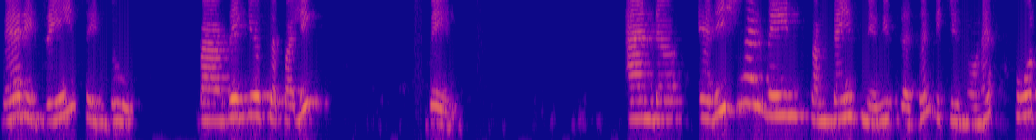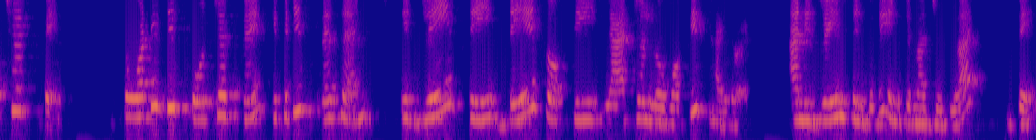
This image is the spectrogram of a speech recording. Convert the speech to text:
where it drains into brachiocephalic vein. And uh, additional vein sometimes may be present, which is known as Kocher's vein. So what is this Kocher's vein? If it is present, it drains the base of the lateral lobe of the thyroid and it drains into the internal jugular vein.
